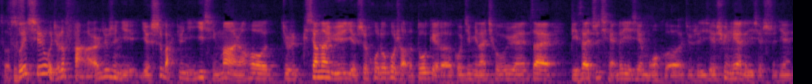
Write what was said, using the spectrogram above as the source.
是所以其实我觉得反而就是你也是吧，就你疫情嘛，然后就是相当于也是或多或少的多给了国际米兰球员在比赛之前的一些磨合，就是一些训练的一些时间，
